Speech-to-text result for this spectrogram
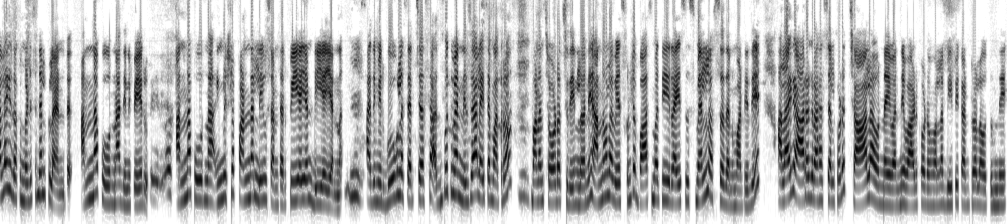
అలాగే ఇది ఒక మెడిసినల్ ప్లాంట్ అన్నపూర్ణ దీని పేరు. పేరు. అన్నపూర్ణ ఇంగ్లీష్లో పండన్ లీవ్స్ అంటారు. PIN DIN. అది మీరు గూగుల్లో సెర్చ్ చేస్తే అద్భుతమైన నిజాలు అయితే మాత్రం మనం చూడొచ్చు దీనిలోని. అన్నంలో వేసుకుంటే బాస్మతి రైస్ స్మెల్ వస్తుంది ఇది. అలాగే ఆరోగ్య రహస్యాలు కూడా చాలా ఉన్నాయి ఇవన్నీ వాడుకోవడం వల్ల బీపీ కంట్రోల్ అవుతుంది.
